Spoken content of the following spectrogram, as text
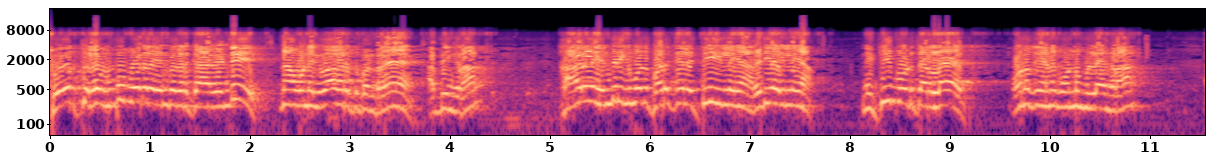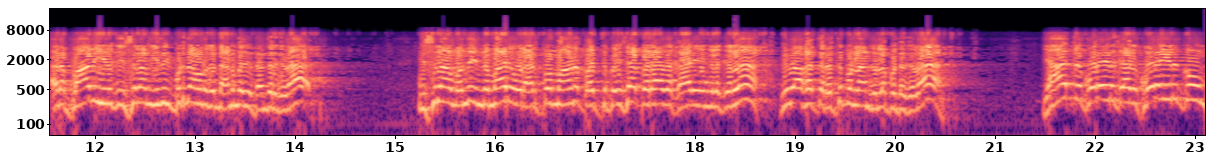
சோத்துல உப்பு போடல என்பதற்காக வேண்டி நான் உன்னை விவாகரத்து பண்றேன் அப்படிங்கிறான். காலையில் எந்திரிக்கும் போது படுக்கையில டீ இல்லையா? ரெடியா இல்லையா? நீ டீ போட்டு தரல. உனக்கு எனக்கு ஒண்ணும் இல்லைங்கிறான். அட பாவி இதுக்கு இஸ்லாம் இது இப்படிதான் உனக்கு இந்த அனுமதி தந்திருக்கிறா இஸ்லாம் வந்து இந்த மாதிரி ஒரு அற்பமான பத்து பைசா பெறாத காரியங்களுக்கு எல்லாம் விவாகத்தை ரத்து பண்ணலாம் சொல்லப்பட்டிருக்குதா? யார்கிட்ட குறை இருக்காது குறை இருக்கும்.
